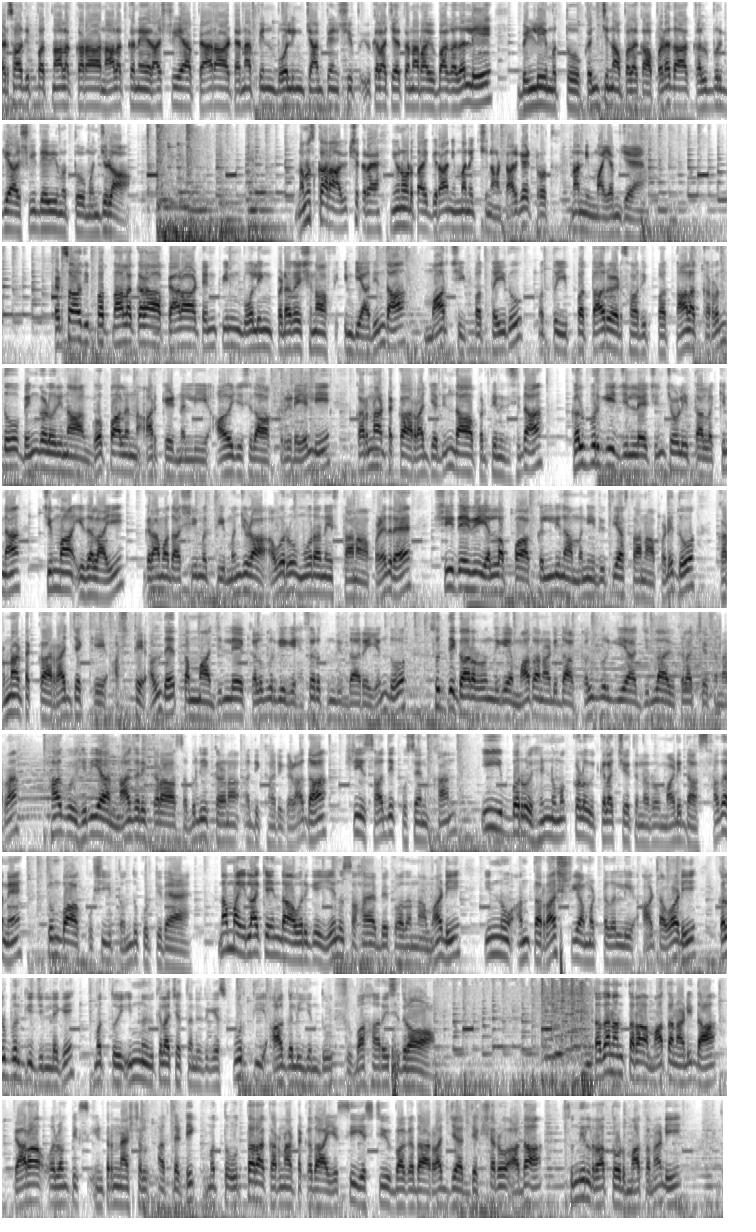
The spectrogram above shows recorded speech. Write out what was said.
ಎರಡ್ ಸಾವಿರದ ಇಪ್ಪತ್ನಾಲ್ಕರ ನಾಲ್ಕನೇ ರಾಷ್ಟ್ರೀಯ ಪ್ಯಾರಾ ಟೆನಪಿನ್ ಬೌಲಿಂಗ್ ಚಾಂಪಿಯನ್ಶಿಪ್ ವಿಕಲಚೇತನರ ವಿಭಾಗದಲ್ಲಿ ಬೆಳ್ಳಿ ಮತ್ತು ಕಂಚಿನ ಪದಕ ಪಡೆದ ಕಲ್ಬುರ್ಗಿಯ ಶ್ರೀದೇವಿ ಮತ್ತು ಮಂಜುಳಾ. ನಮಸ್ಕಾರ ವೀಕ್ಷಕರೇ, ನೀವು ನೋಡ್ತಾ ಇದ್ದೀರಾ ನಿಮ್ಮ ನೆಚ್ಚಿನ ಟಾರ್ಗೆಟ್ ರೋತ್ ನಾನು ನಿಮ್ಮ ಎಂ ಜೆ. ಎರಡ್ ಸಾವಿರದ ಇಪ್ಪತ್ನಾಲ್ಕರ para ten pin bowling federation of ಇಂಡಿಯಾದಿಂದ ಮಾರ್ಚ್ ಇಪ್ಪತ್ತೈದು ಮತ್ತು ಇಪ್ಪತ್ತಾರು ಎರಡ್ ಸಾವಿರದ ಇಪ್ಪತ್ನಾಲ್ಕರಂದು ಬೆಂಗಳೂರಿನ ಗೋಪಾಲನ್ ಆರ್ಕೇಡ್ನಲ್ಲಿ ಆಯೋಜಿಸಿದ ಕ್ರೀಡೆಯಲ್ಲಿ ಕರ್ನಾಟಕ ರಾಜ್ಯದಿಂದ ಪ್ರತಿನಿಧಿಸಿದ ಕಲಬುರಗಿ ಜಿಲ್ಲೆ ಚಿಂಚೋಳಿ ತಾಲೂಕಿನ ಚಿಮ್ಮ ಇದಲಾಯಿ, ಗ್ರಾಮದ ಶ್ರೀಮತಿ ಮಂಜುಳಾ ಅವರು ಮೂರನೇ ಸ್ಥಾನ ಪಡೆದರೆ ಶ್ರೀದೇವಿ ಯಲ್ಲಪ್ಪ ಕಲ್ಲಿನ ಮನಿ ದ್ವಿತೀಯ ಸ್ಥಾನ ಪಡೆದು ಕರ್ನಾಟಕ ರಾಜ್ಯಕ್ಕೆ ಅಷ್ಟೇ ಅಲ್ಲದೆ ತಮ್ಮ ಜಿಲ್ಲೆ ಕಲಬುರಗಿಗೆ ಹೆಸರು ತಂದಿದ್ದಾರೆ ಎಂದು ಸುದ್ದಿಗಾರರೊಂದಿಗೆ ಮಾತನಾಡಿದ ಕಲಬುರಗಿಯ ಜಿಲ್ಲಾ ವಿಕಲಚೇತನರ ಹಾಗೂ ಹಿರಿಯ ನಾಗರಿಕರ ಸಬಲೀಕರಣ ಅಧಿಕಾರಿಗಳಾದ ಶ್ರೀ ಸಾದಿಕ್ ಹುಸೇನ್ ಖಾನ್, ಈ ಇಬ್ಬರು ಹೆಣ್ಣು ಮಕ್ಕಳು ವಿಕಲಚೇತನರು ಮಾಡಿದ ಸಾಧನೆ ತುಂಬಾ ಖುಷಿ ತಂದುಕೊಟ್ಟಿದೆ. ನಮ್ಮ ಇಲಾಖೆಯಿಂದ ಅವರಿಗೆ ಏನು ಸಹಾಯ ಬೇಕೋ ಅದನ್ನು ಮಾಡಿ ಇನ್ನು ಅಂತಾರಾಷ್ಟ್ರೀಯ ಮಟ್ಟದಲ್ಲಿ ಆಟವಾಡಿ ಕಲಬುರಗಿ ಜಿಲ್ಲೆಗೆ ಮತ್ತು ಇನ್ನು ವಿಕಲಚೇತನರಿಗೆ ಸ್ಫೂರ್ತಿ ಆಗಲಿ ಎಂದು ಶುಭ ಹಾರೈಸಿದರು. ತದನಂತರ ಮಾತನಾಡಿದ ಪ್ಯಾರಾ ಒಲಿಂಪಿಕ್ಸ್ ಇಂಟರ್ನ್ಯಾಷನಲ್ ಅಥ್ಲೆಟಿಕ್ ಮತ್ತು ಉತ್ತರ ಕರ್ನಾಟಕದ ಎಸ್ಸಿ ಎಸ್ಟಿ ವಿಭಾಗದ ರಾಜ್ಯ ಅಧ್ಯಕ್ಷರೂ ಆದ ಸುನಿಲ್ ರಾಥೋಡ್ ಮಾತನಾಡಿ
